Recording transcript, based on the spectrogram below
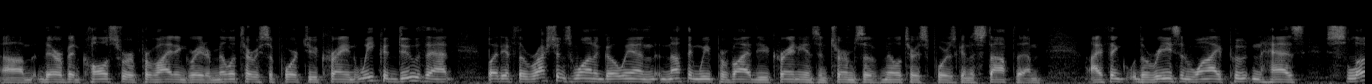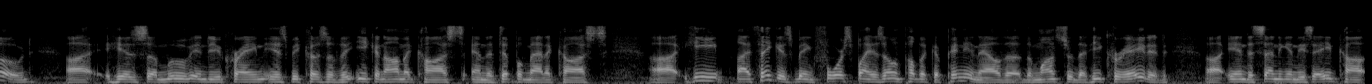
Um, there have been calls for providing greater military support to Ukraine. We could do that, but if the Russians want to go in, nothing we provide the Ukrainians in terms of military support is going to stop them. I think the reason why Putin has slowed uh, his uh, move into Ukraine is because of the economic costs and the diplomatic costs. Uh, he, I think, is being forced by his own public opinion now, the, the monster that he created, uh, into sending in these aid co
